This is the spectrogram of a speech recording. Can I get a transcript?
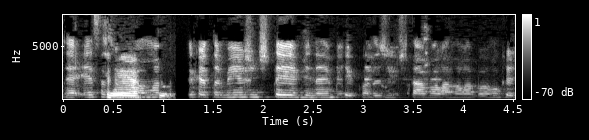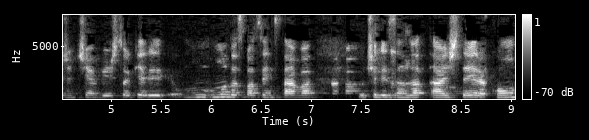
É, essa foi uma coisa que também a gente teve, né? Porque quando a gente estava lá no Alabama, que a gente tinha visto que ele, uma das pacientes estava utilizando a, a, esteira com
